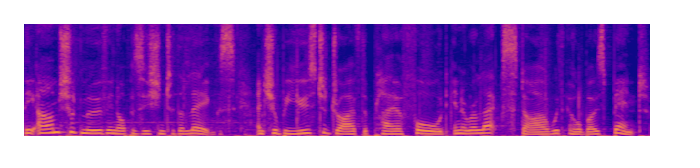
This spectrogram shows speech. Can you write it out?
The arms should move in opposition to the legs and should be used to drive the player forward in a relaxed style with elbows bent.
